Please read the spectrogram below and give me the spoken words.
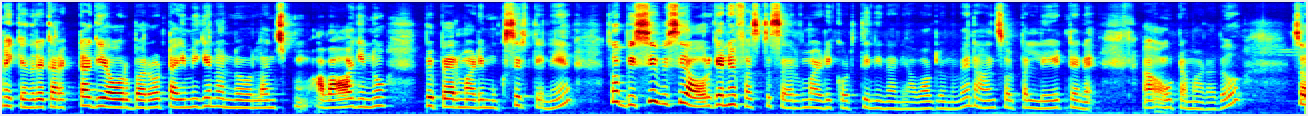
ಏಕೆಂದರೆ ಕರೆಕ್ಟಾಗಿ ಅವ್ರು ಬರೋ ಟೈಮಿಗೆ ನಾನು ಲಂಚ್ ಅವಾಗಿನ್ನೂ ಪ್ರಿಪೇರ್ ಮಾಡಿ ಮುಗಿಸಿರ್ತೀನಿ. ಸೊ ಬಿಸಿ ಬಿಸಿ ಅವ್ರಿಗೇ ಫಸ್ಟ್ ಸರ್ವ್ ಮಾಡಿ ಕೊಡ್ತೀನಿ ನಾನು ಯಾವಾಗ್ಲೂ ನಾನು ಸ್ವಲ್ಪ ಲೇಟೇ ಊಟ ಮಾಡೋದು. ಸೊ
